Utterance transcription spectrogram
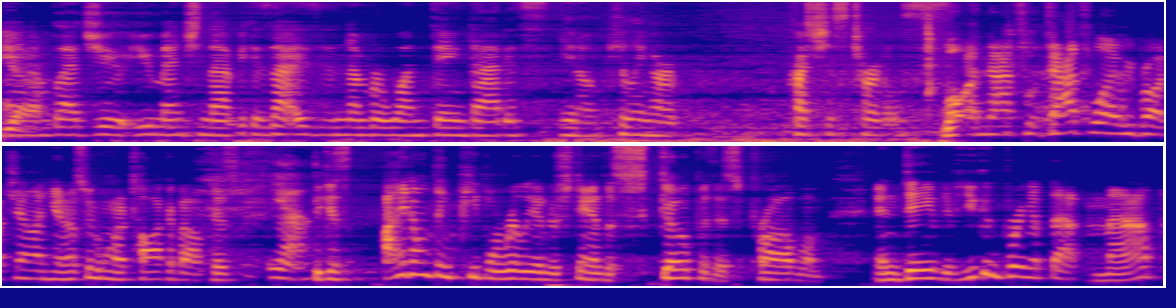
And Yeah. I'm glad you you mentioned that because that is the number one thing that is, you know, killing our precious turtles. well and that's what that's why we brought John here that's what we want to talk about because Yeah. because i don't think people really understand the scope of this problem and david if you can bring up that map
